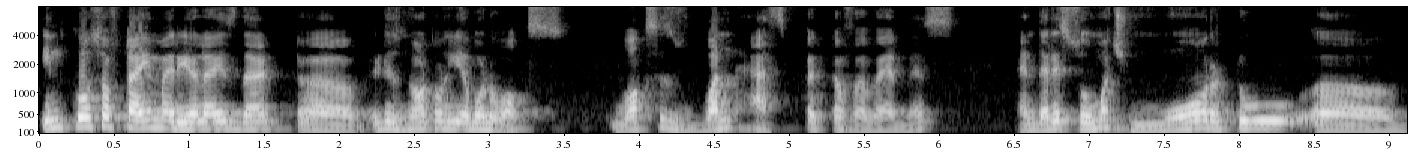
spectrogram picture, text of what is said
in course of time, I realized that uh, it is not only about walks. Walks is one aspect of awareness and there is so much more to uh,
